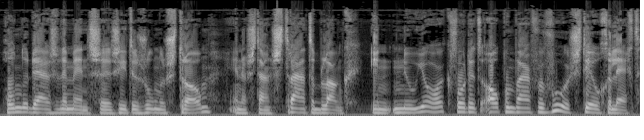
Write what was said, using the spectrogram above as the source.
Honderdduizenden mensen zitten zonder stroom en er staan straten blank. In New York wordt het openbaar vervoer stilgelegd.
